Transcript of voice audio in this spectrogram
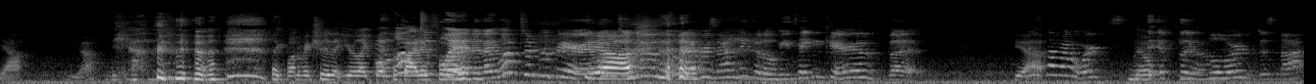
Yeah. Yeah. Yeah. like want to make sure that you're like well I love provided to for. plan and I love to prepare. I Yeah. love to know that whatever's happening that'll be taken care of, but Yeah. that's not how it works. Nope. If the Yeah. Lord does not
